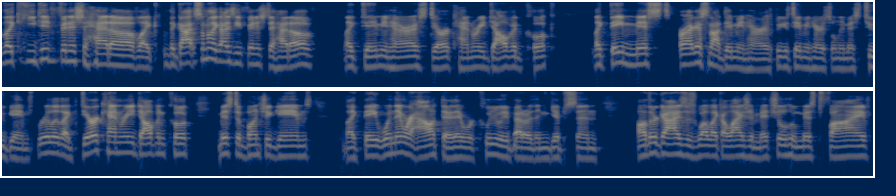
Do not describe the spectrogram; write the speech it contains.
like he did finish ahead of like the guy, some of the guys he finished ahead of, like Damien Harris, Derrick Henry, Dalvin Cook like they missed, or I guess not Damien Harris because Damien Harris only missed two games. Really, like Derrick Henry, Dalvin Cook missed a bunch of games. Like they, when they were out there, they were clearly better than Gibson. Other guys as well, like Elijah Mitchell, who missed five.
